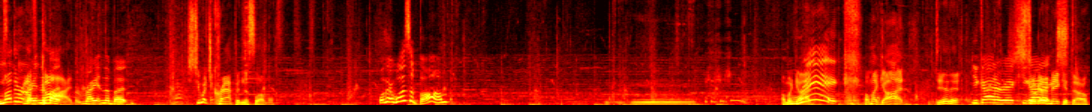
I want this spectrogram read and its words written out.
Mother right of in the God! butt. Right in the butt. There's too much crap in this level. Well, there was a bomb. Oh my god. Rick! Oh my god. Did it. You got it, Rick. You Still got gotta it. make it though.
